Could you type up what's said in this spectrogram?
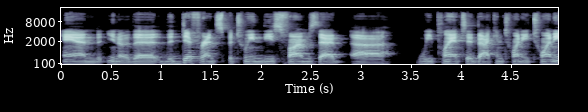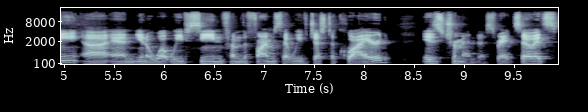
and you know the the difference between these farms that uh, we planted back in 2020 uh, and you know what we've seen from the farms that we've just acquired is tremendous, right? So it's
